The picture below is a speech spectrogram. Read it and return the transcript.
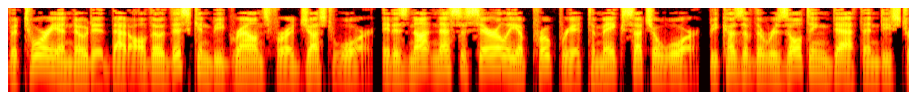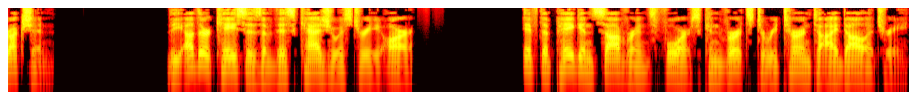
Vitoria noted that although this can be grounds for a just war, it is not necessarily appropriate to make such a war, because of the resulting death and destruction. The other cases of this casuistry are if the pagan sovereign's force converts to return to idolatry.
